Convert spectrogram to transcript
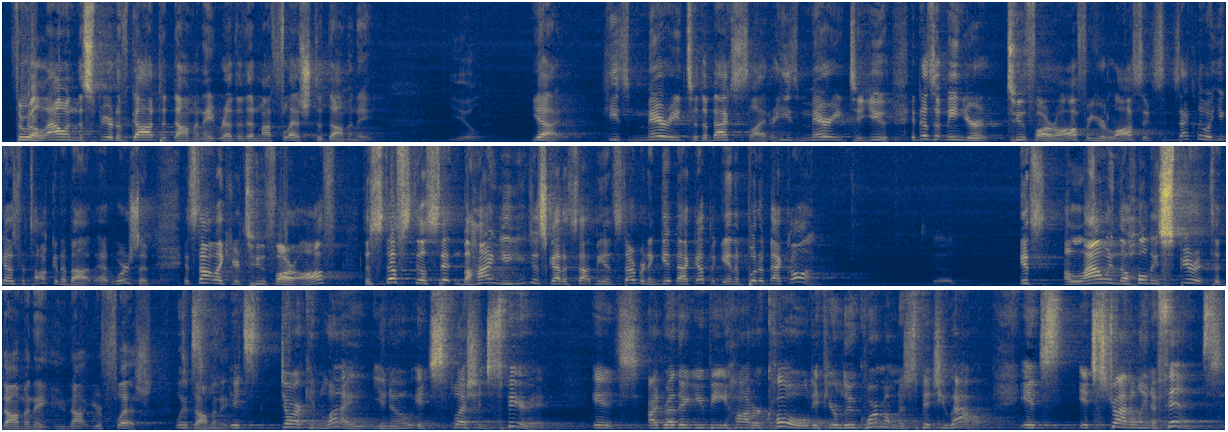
Through allowing the Spirit of God to dominate rather than my flesh to dominate. Yeah, he's married to the backslider. He's married to you. It doesn't mean you're too far off or you're lost. It's exactly what you guys were talking about at worship. It's not like you're too far off. The stuff's still sitting behind you. You just got to stop being stubborn and get back up again and put it back on. Good. It's allowing the Holy Spirit to dominate you, not your flesh Well, to it's, dominate you. it's dark and light, you know, it's flesh and spirit. It's I'd rather you be hot or cold. If you're lukewarm, I'm going to spit you out. It's it's straddling a fence.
